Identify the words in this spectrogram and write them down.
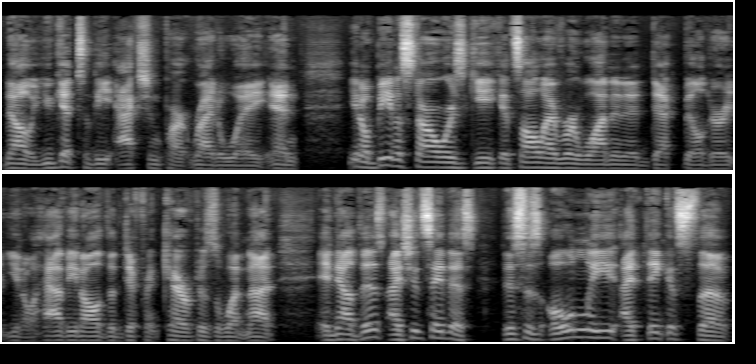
No, you get to the action part right away. And you know, being a Star Wars geek, it's all I ever wanted in a deck builder. You know, having all the different characters and whatnot. And now this, I should say this. This is only I think it's the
